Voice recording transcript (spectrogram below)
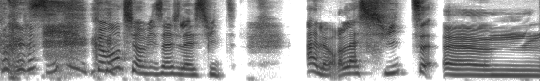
Comment tu envisages la suite? Alors, la suite, euh,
